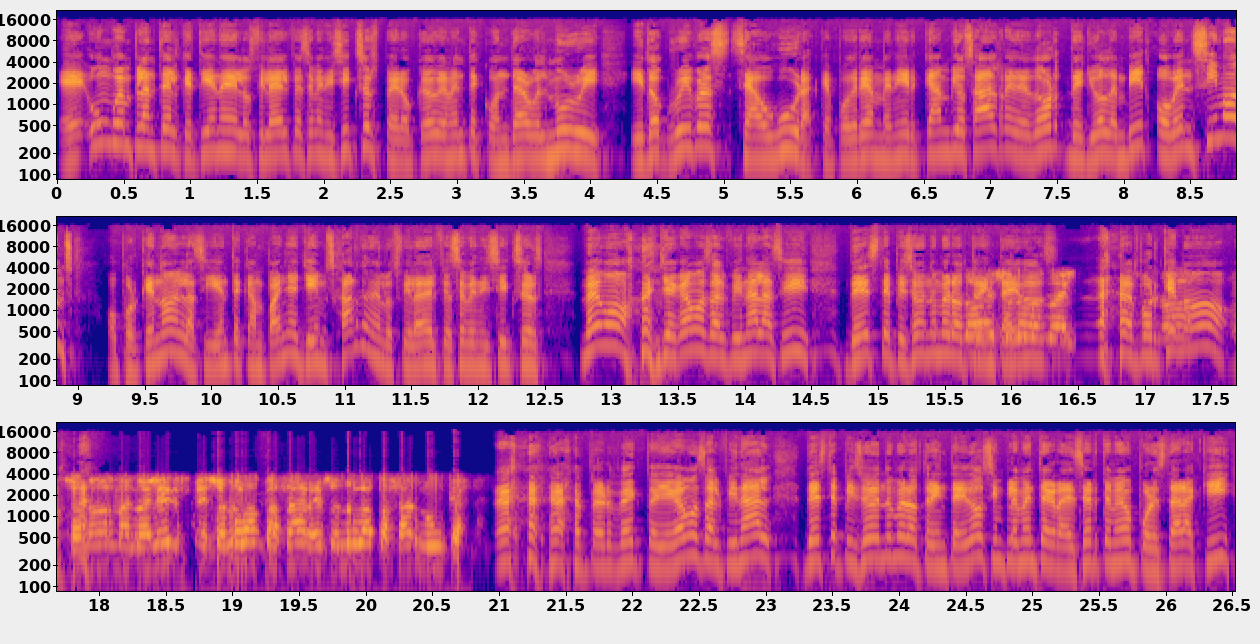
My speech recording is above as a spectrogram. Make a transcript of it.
eh, un buen plantel que tiene los Philadelphia 76ers, pero que obviamente con Daryl Murray y Doug Rivers se augura que podrían venir cambios alrededor de Joel Embiid o Ben Simmons o por qué no en la siguiente campaña James Harden en los Philadelphia 76ers. Memo, llegamos al final así de este episodio número 32. ¿Por qué no? Eso no, Manuel, eso no va a pasar, eso no va a pasar nunca. Perfecto, llegamos al final de este episodio número 32. Simplemente agradecerte, Memo, por estar aquí.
